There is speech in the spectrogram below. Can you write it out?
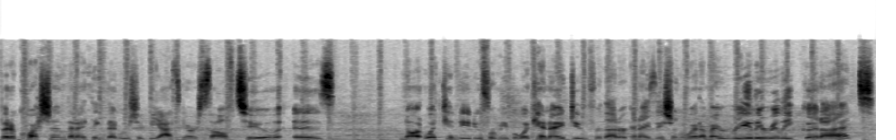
But a question that I think that we should be asking ourselves too is not what can they do for me, but what can I do for that organization? What am I really, really good at?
